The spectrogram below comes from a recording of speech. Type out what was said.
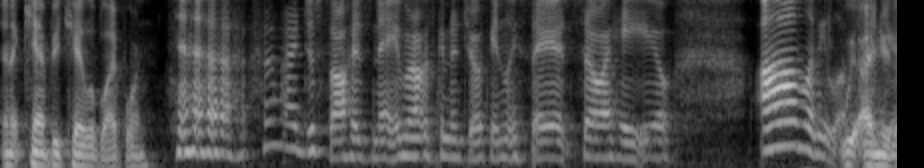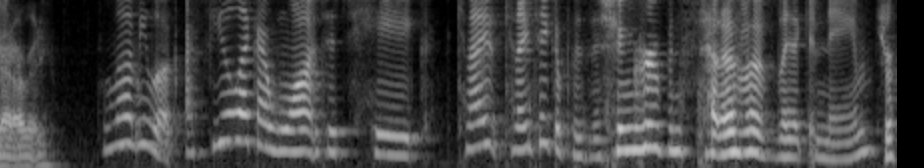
And it can't be Caleb Lightbourn. I just saw his name and I was gonna jokingly say it, so I hate you. Um, let me look. We, I knew here. that already. Let me look. I feel like I want to take. Can I can I take a position group instead of a, like a name? Sure.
